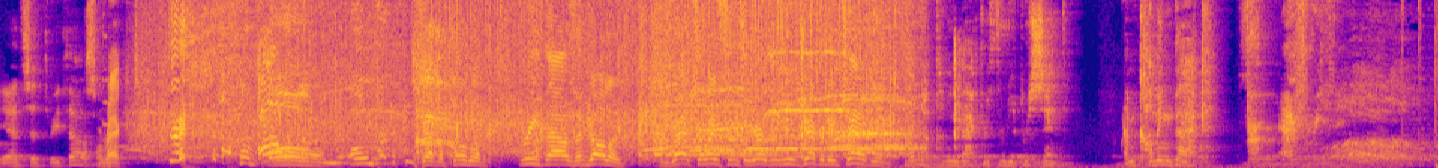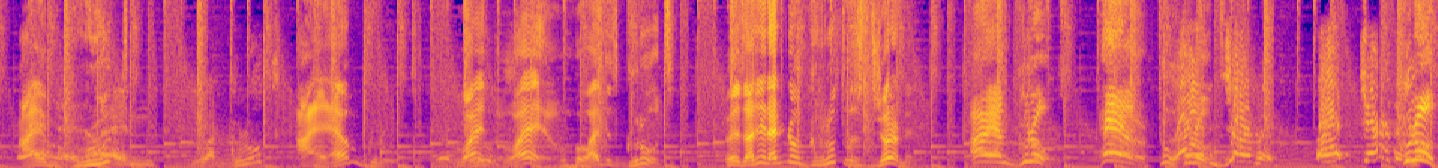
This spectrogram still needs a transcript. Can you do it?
The answer 3000. Correct. Come oh. on! Oh my You have a total of $3,000. Congratulations, you're the new Jeopardy champion. I'm not coming back for 30%. I'm coming back for everything. I am Groot. And you are Groot. I am Groot. You're Why, Groot. why, why this Groot? Because I didn't, I didn't know Groot was German. I am Groot. Hail to Groot. I am German. I am German. Groot.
